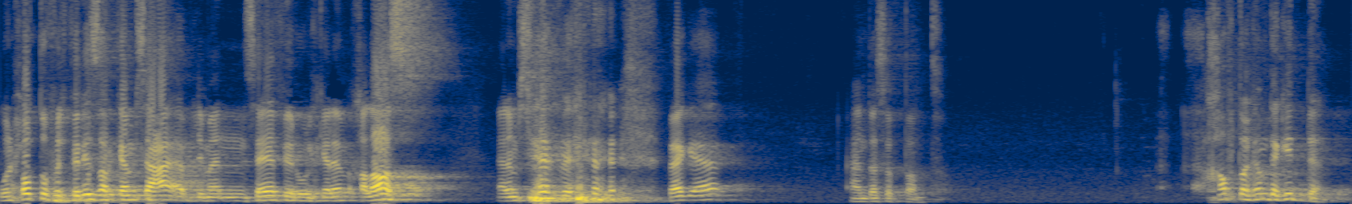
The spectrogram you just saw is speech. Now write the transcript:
ونحطه في الفريزر كام ساعة قبل ما نسافر والكلام. خلاص أنا مسافر. فجأة هندسة طنطا خبطة جامدة جدا.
